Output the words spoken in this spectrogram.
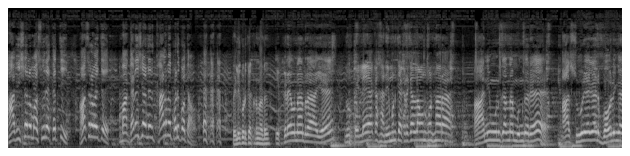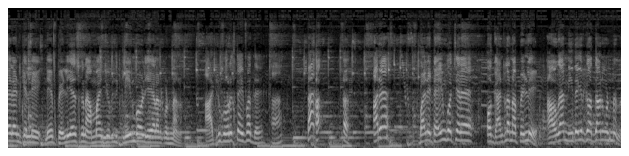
ఆ విషయంలో మా సూర్య కత్తి అవసరమైతే మా గణేష్ గారు నేను కాళ్ళమే పడిపోతాం. పెళ్ళి కొడుకు ఎక్కడున్నాడు? ఇక్కడే ఉన్నాను రా ఏ? నువ్వు పెళ్ళయ్యాక హనీమూన్కి ఎక్కడికి వెళ్దాం అనుకుంటున్నారా? హానీమూన్ కన్నా ముందరే ఆ సూర్యగాడి బౌలింగ్ ఐలాండ్కి వెళ్ళి నేను పెళ్ళి చేసుకున్న అమ్మాయిని చూపించి క్లీన్ బౌల్ చేయాలనుకుంటున్నాను. ఆటిని కోరిస్తే అయిపోద్ది. అరే భలే టైంకి వచ్చారే. ఒక గంటలో నా పెళ్ళి అవగానే నీ దగ్గరికి వద్దాం అనుకుంటున్నాను.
